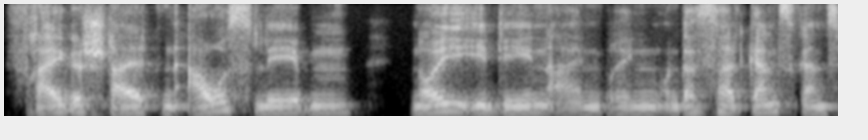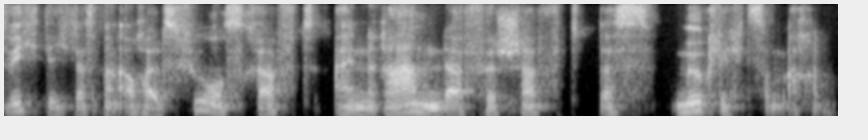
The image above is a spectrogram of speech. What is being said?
freigestalten, ausleben, neue Ideen einbringen. Und das ist halt ganz, ganz wichtig, dass man auch als Führungskraft einen Rahmen dafür schafft, das möglich zu machen.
